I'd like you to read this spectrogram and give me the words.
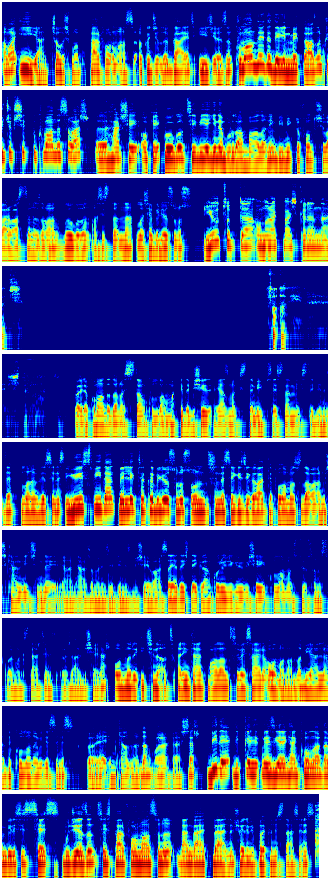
Ama iyi yani. Çalışma performansı, akıcılığı gayet iyi cihazın. Kumandaya da değinmek lazım. Küçük şık bir kumandası var. E, her şey okey. Google TV'ye yine buradan bağlanayım. Bir mikrofon tuşu var. Bastığınız zaman Google'ın asistanına ulaşabiliyorsunuz. YouTube'da Onur Akbaş kanalını aç. O. Böyle kumandadan asistan kullanmak ya da bir şey yazmak istemeyip seslenmek istediğinizde kullanabilirsiniz. USB'den bellek takabiliyorsunuz. Onun dışında 8 GB depolaması da varmış kendi içinde. Yani her zaman izlediğiniz bir şey varsa ya da işte ekran koruyucu gibi bir şey kullanmak istiyorsanız, koymak isterseniz özel bir şeyler. Onları içine atıp hani internet bağlantısı vesaire olmadan da bir yerlerde kullanabilirsiniz. Böyle imkanları da var arkadaşlar. Bir de dikkat etmeniz gereken konulardan birisi ses. Bu cihazın ses performansını ben gayet beğendim. Şöyle bir bakın isterseniz.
